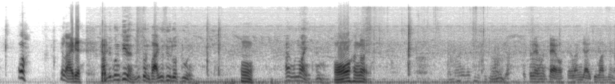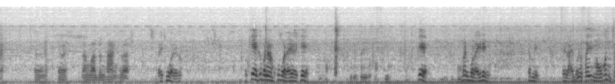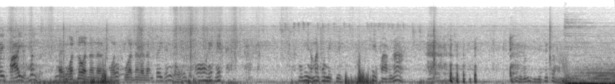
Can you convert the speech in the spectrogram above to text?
ก็หลายเดียถามไปเบิ่งที่น่ะยู่ต้นบาอยู่ซื้อรถอยู่น่ะอืมห้างมันหน่อยห้างมันอ๋อข้างหน่อยแสดงมันแตกออกจากรังใหญ่ที่วัดนี่ไงเออใช่ไหมรังวัดเป็นห้างใช่ป่ะไปทั่วเลยเนาะโอเคคือประนามคือบ่ไหลเลยโอเค บ่ได้ใส่หรอกครับโอเคมันบ่ไหลเด้นี่จำนี่ใส่หลายบ่เดี๋ยวใส่หนูมันใส่ปลายเดี๋ยวมันไอ้หมดโลดนั่นน่ะหมดขวดนั่นแหละนะใส่แค่หนูมันอ๋อเน็กเน็กมันมีน้ำมันพอมิดสิโอเคฝากดูหน้าอยู่น้ำดีที่ก็หาค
